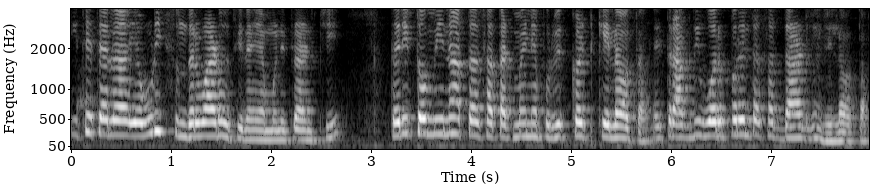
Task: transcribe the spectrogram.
इथे त्याला एवढी सुंदर वाढ होती ना या मनी प्लांटची तरी तो मी ना आता सात आठ महिन्यापूर्वी कट केला होता. नाहीतर अगदी वरपर्यंत असा दाट झालेला होता.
